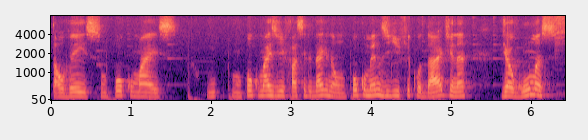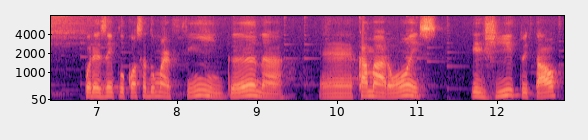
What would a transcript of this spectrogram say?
talvez um pouco mais um pouco mais de facilidade não, um pouco menos de dificuldade, né? De algumas, por exemplo, Costa do Marfim, Gana, é, Camarões, Egito e tal.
